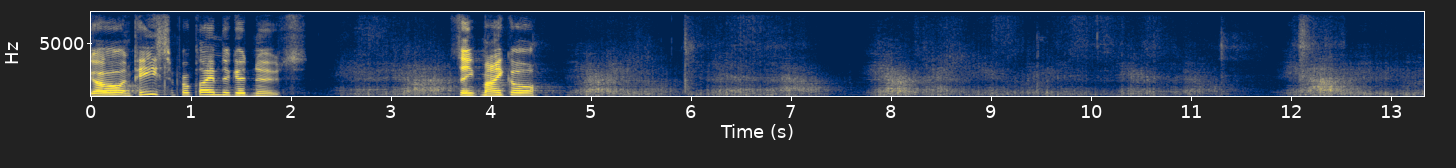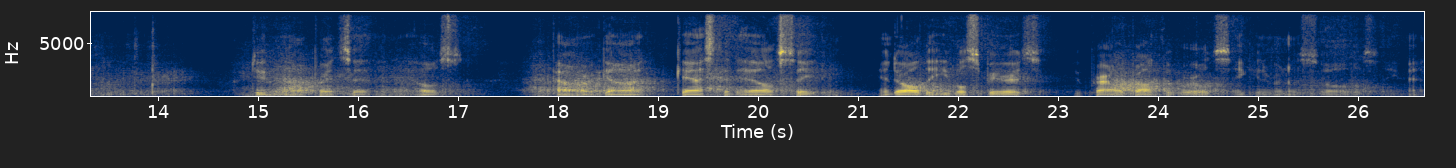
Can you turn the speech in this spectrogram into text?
Go in peace and proclaim the good news. St. Michael, do thou, Prince of the host, the power of God, cast into hell Satan and all the evil spirits who prowl about the world seeking run of souls. Amen.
